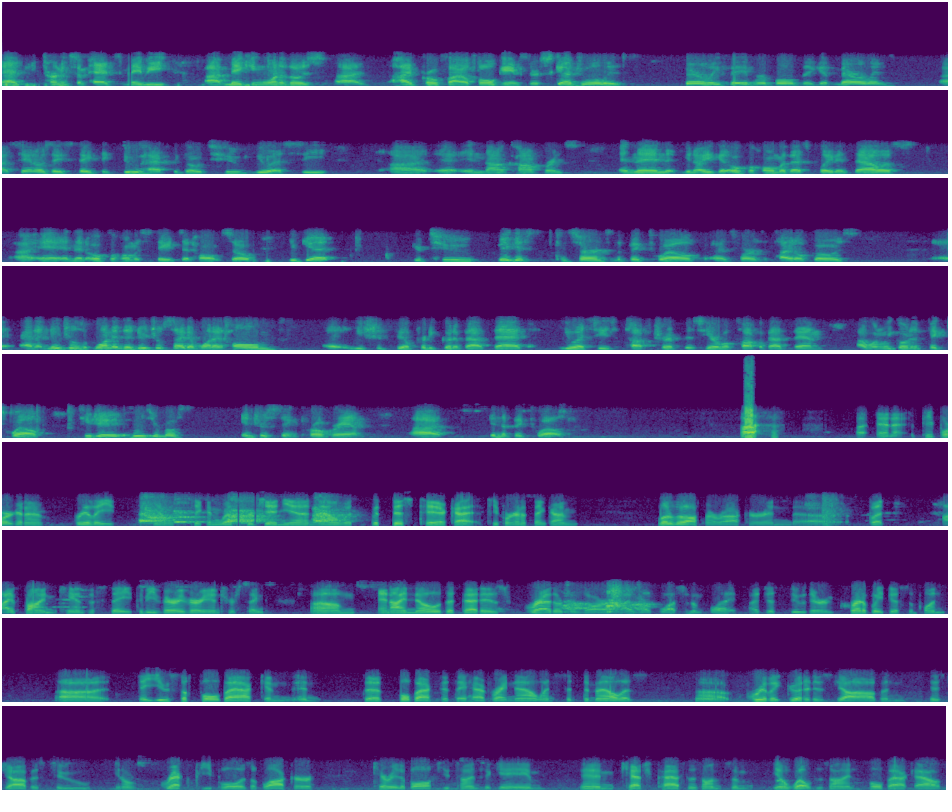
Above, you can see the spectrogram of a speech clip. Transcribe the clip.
at turning some heads, maybe uh, making one of those uh, high-profile bowl games. Their schedule is fairly favorable. They get Maryland, uh, San Jose State. They do have to go to USC uh, in non-conference, and then you know you get Oklahoma that's played in Dallas, uh, and, and then Oklahoma State's at home. So you get your two biggest concerns in the Big 12 as far as the title goes. At a neutral, one at a neutral site and one at home, uh, you should feel pretty good about that. USC's a tough trip this year. We'll talk about them uh, when we go to the Big 12. TJ, who's your most interesting program uh, in the Big 12? Uh, and uh, people are going to really, you know, sticking West Virginia, and now with with this pick, I, people are going to think I'm a little bit off my rocker, and uh, but I find Kansas State to be very, very interesting. Um, and I know that that is rather bizarre. I love watching them play. I just do. They're incredibly disciplined. Uh, they use the fullback, and, and the fullback that they have right now, Winston Dimel, is uh, really good at his job, and his job is to you know wreck people as a blocker, carry the ball a few times a game, and catch passes on some you know well-designed fullback outs.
